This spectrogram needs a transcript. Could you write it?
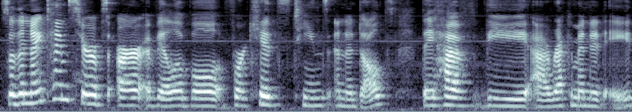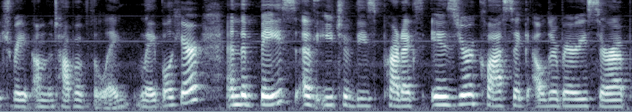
So the nighttime syrups are available for kids, teens, and adults. They have the uh, recommended age rate on the top of the label here. And the base of each of these products is your classic elderberry syrup,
